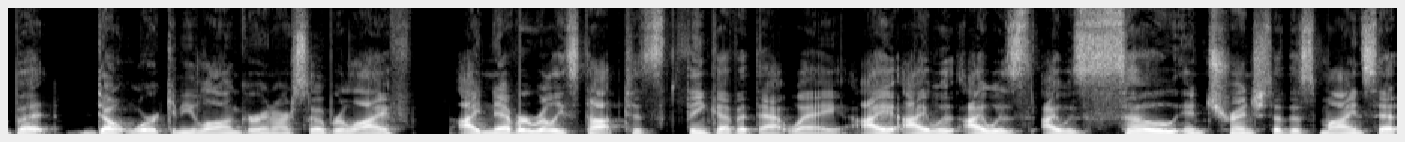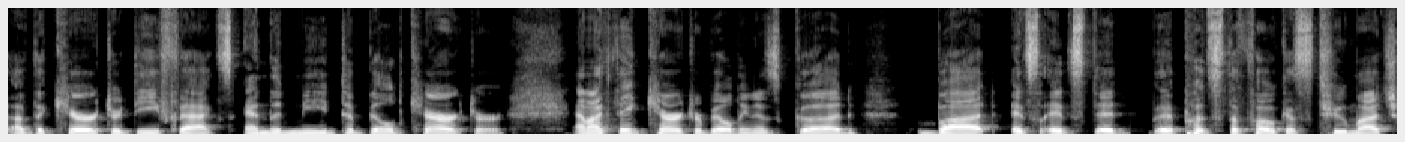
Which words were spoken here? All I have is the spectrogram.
but don't work any longer in our sober life. I never really stopped to think of it that way. I, I was I was I was so entrenched of this mindset of the character defects and the need to build character. And I think character building is good, but it's it's it, it puts the focus too much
